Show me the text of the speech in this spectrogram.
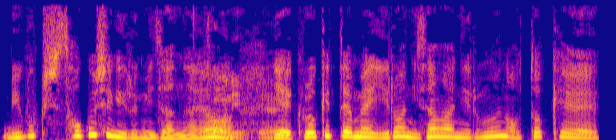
미국 서구식 이름이잖아요. 토니, 예. 예, 그렇기 때문에 이런 이상한 이름은 어떻게 여-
